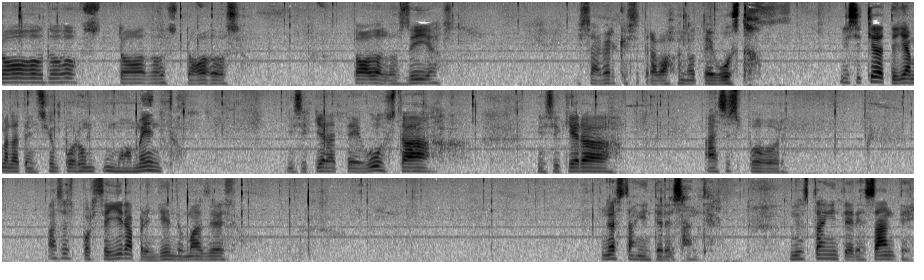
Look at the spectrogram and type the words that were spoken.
todos, todos, todos, todos los días y saber que ese trabajo no te gusta. Ni siquiera te llama la atención por un momento. Ni siquiera te gusta. Ni siquiera haces por haces por seguir aprendiendo más de eso. No es tan interesante. No es tan interesante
